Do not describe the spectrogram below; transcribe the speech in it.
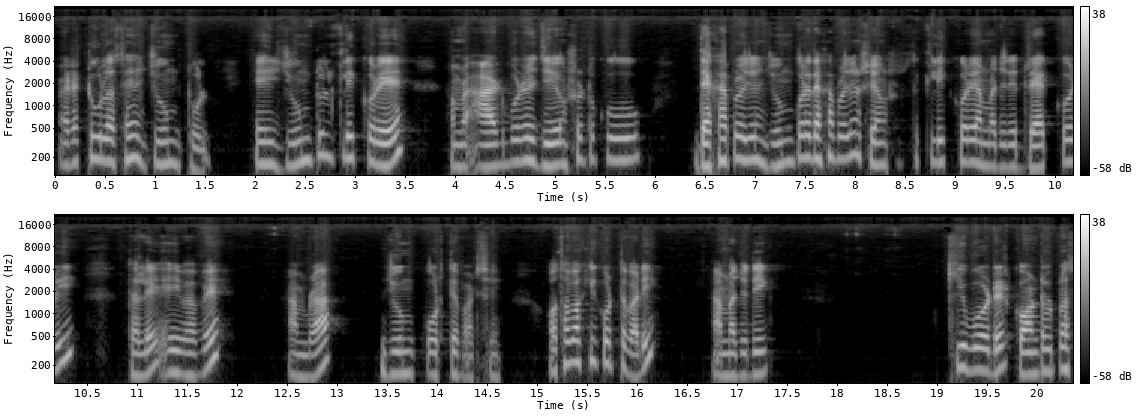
একটা টুল আছে জুম টুল এই জুম টুল ক্লিক করে আমরা আর্টবোর্ডের যে অংশটুকু দেখা প্রয়োজন জুম করে দেখা প্রয়োজন, সেই অংশটুকু ক্লিক করে আমরা যদি ড্র্যাগ করি, তাহলে এইভাবে আমরা জুম করতে পারছি। অথবা কি করতে পারি? আমরা যদি কিবোর্ডের কন্ট্রোল প্লাস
